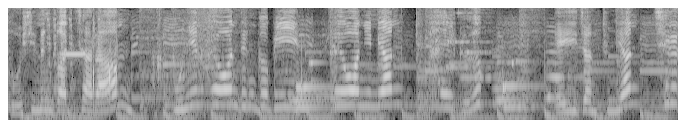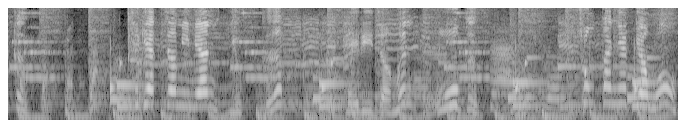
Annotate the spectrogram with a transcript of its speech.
보시는 것처럼 본인 회원 등급이 회원이면 8급, 에이전트면 7급, 특약점이면 6급, 대리점은 5급, 총판일 경우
